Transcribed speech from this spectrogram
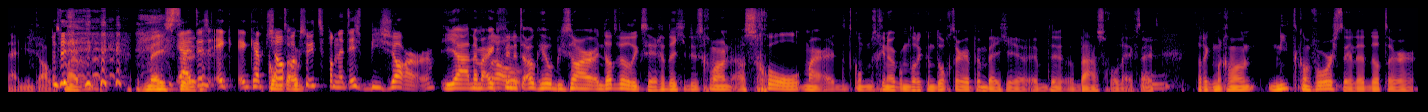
Nee, niet alles, maar het meeste... Ja, is, ik, ik heb zelf ook ook- zoiets van, het is bizar. Ja, nou, maar ik vind het ook heel bizar. En dat wilde ik zeggen. Dat je dus gewoon als school. Maar dat komt misschien ook omdat ik een dochter heb, een beetje op de basisschoolleeftijd. Mm. Dat ik me gewoon niet kan voorstellen dat er.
